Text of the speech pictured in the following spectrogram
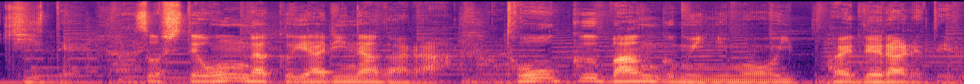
きで、そして音楽やりながらトーク番組にもいっぱい出られている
